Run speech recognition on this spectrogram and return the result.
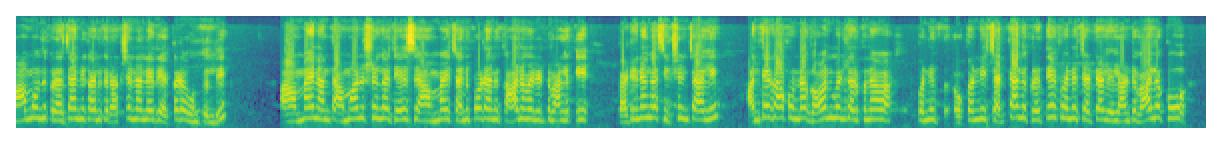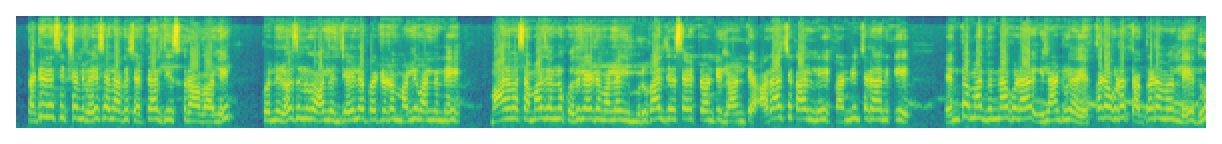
మామూలు ప్రజానికానికి రక్షణ అనేది ఎక్కడ ఉంటుంది? ఆ అమ్మాయిని అంత అమానుషంగా చేసి ఆ అమ్మాయి చనిపోవడానికి కారణమైనటువంటి వాళ్ళకి కఠినంగా శిక్షించాలి. అంతేకాకుండా గవర్నమెంట్ తరఫున కొన్ని కొన్ని చట్టాలు ప్రత్యేకమైన చట్టాలు ఇలాంటి వాళ్ళకు కఠిన శిక్షలు వేసేలాగా చట్టాలు తీసుకురావాలి. కొన్ని రోజులు వాళ్ళని జైల్లో పెట్టడం మళ్ళీ వాళ్ళని మానవ సమాజంలో కుదిలేయడం వల్ల ఈ మృగాలు చేసేటువంటి ఇలాంటి అరాచకాలని ఖండించడానికి ఎంతో మంది ఉన్నా కూడా ఇలాంటివి ఎక్కడ కూడా తగ్గడం లేదు.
